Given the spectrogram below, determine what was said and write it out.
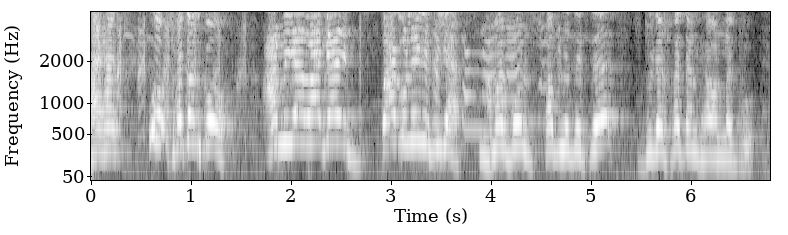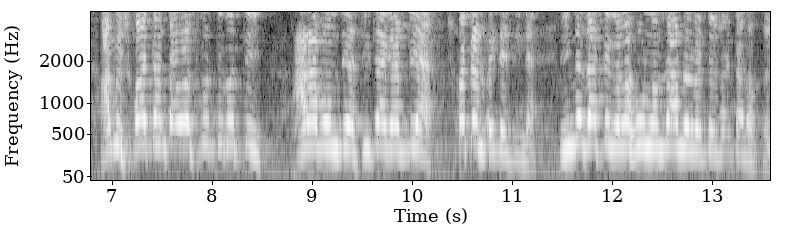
হায় হায় ও শয়তান কো আমি এলাকায় পাগল হয়ে গেছি গা। আমার বোন স্বপ্নে দেখছে দুইটা শয়তান খাওয়ার লাগবো। আমি শয়তান তালাশ করতে করতে আরাবন দিয়া সীতাঘাট দিয়া শয়তান পাইতেছি না। ইন্দা যাতে গেলে শুনলাম যে আপনার বাড়িতে শয়তান আছে।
